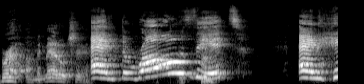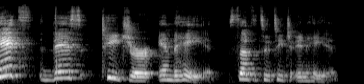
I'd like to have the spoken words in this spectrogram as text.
bruh, a metal chair. and throws it and hits this teacher in the head, substitute teacher in the head.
